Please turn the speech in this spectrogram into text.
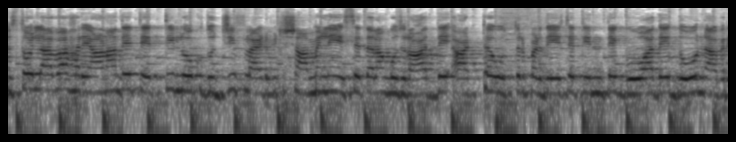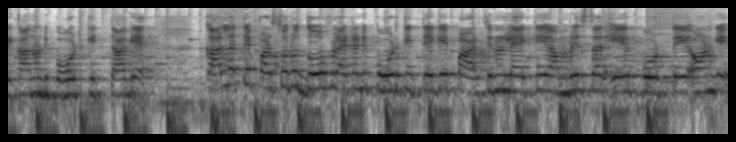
ਇਸ ਤੋਂ ਇਲਾਵਾ ਹਰਿਆਣਾ ਦੇ 33 ਲੋਕ ਦੂਜੀ ਫਲਾਈਟ ਵਿੱਚ ਸ਼ਾਮਿਲ ਨੇ। ਇਸੇ ਤਰ੍ਹਾਂ ਗੁਜਰਾਤ ਦੇ 8 ਉੱਤਰ ਪ੍ਰਦੇਸ਼ ਦੇ 3 ਤੇ ਗੋਆ ਦੇ 2 ਨਾਗਰਿਕਾਂ ਨੂੰ ਰਿਪੋਰਟ ਕੀਤਾ ਗਿਆ ਕੱਲ ਅਤੇ ਪਰਸੋਂ ਨੂੰ ਦੋ ਫਲਾਈਟਾਂ ਰਿਪੋਰਟ ਕੀਤੇ ਗਏ। ਭਾਰਤੀ ਨੂੰ ਲੈ ਕੇ ਅੰਮ੍ਰਿਤਸਰ 에ਅਰਪੋਰਟ ਤੇ ਆਉਣਗੇ।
